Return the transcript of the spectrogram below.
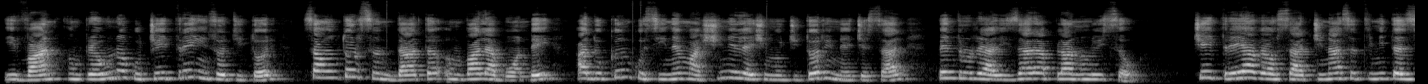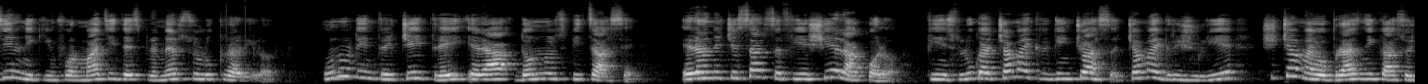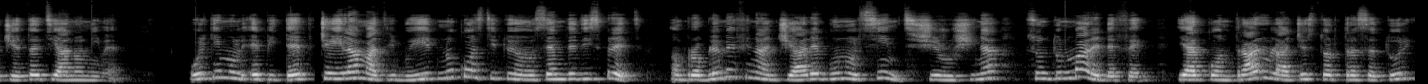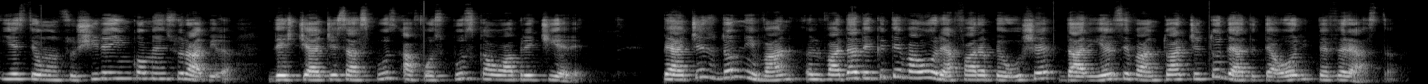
Ivan, împreună cu cei trei însoțitori, s-au întors îndată în Valea Bondei, aducând cu sine mașinile și muncitorii necesari pentru realizarea planului său. Cei trei aveau sarcina să trimită zilnic informații despre mersul lucrărilor. Unul dintre cei trei era domnul Spițase. Era necesar să fie și el acolo, fiind sluga cea mai credincioasă, cea mai grijulie și cea mai obraznică a societății anonime. Ultimul epitet ce i l-am atribuit nu constituie un semn de dispreț. În probleme financiare, bunul simț și rușinea sunt un mare defect, iar contrariul acestor trăsături este o însușire incomensurabilă. Deci ceea ce s-a spus a fost spus ca o apreciere. Pe acest domn Ivan îl va da de câteva ori afară pe ușă, dar el se va întoarce tot de atâtea ori pe fereastră.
